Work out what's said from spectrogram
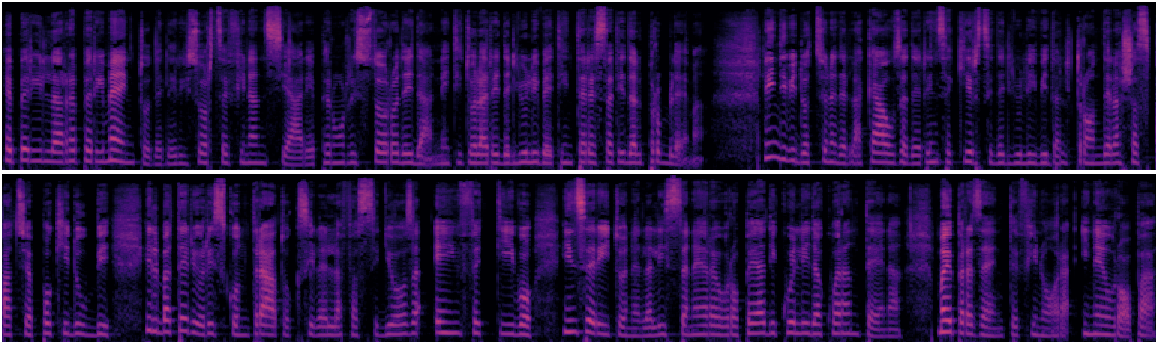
e per il reperimento delle risorse finanziarie per un ristoro dei danni ai titolari degli uliveti interessati dal problema. L'individuazione della causa del rinsecchirsi degli ulivi d'altronde lascia spazio a pochi dubbi. Il batterio riscontrato, Xylella fastidiosa, è infettivo, inserito nella lista nera europea di quelli da quarantena, ma è presente finora in Europa.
